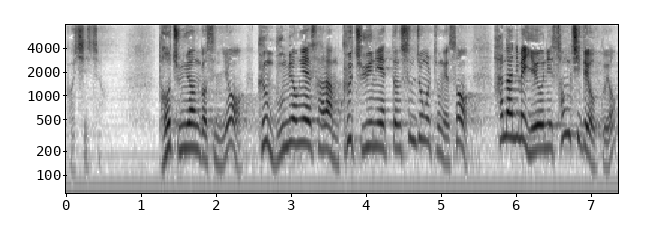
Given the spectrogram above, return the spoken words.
것이죠. 더 중요한 것은요. 그 무명의 사람, 그 주인이 했던 순종을 통해서 하나님의 예언이 성취되었고요.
